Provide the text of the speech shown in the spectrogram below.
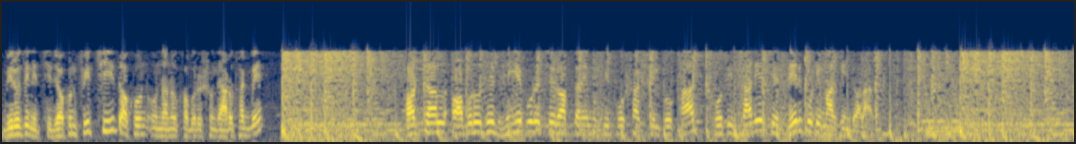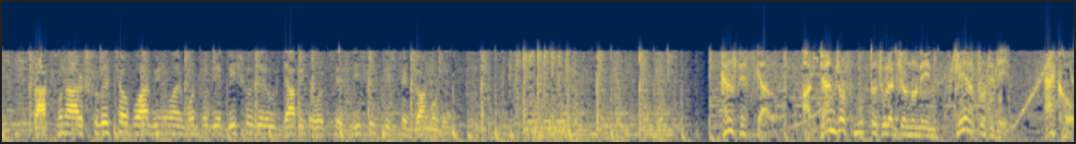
বিরতি নিচ্ছি। যখন ফিরছি, তখন অন্যান্য খবরের সঙ্গে আরও থাকবে। হরতাল অবরোধে ভেঙে পড়েছে রপ্তানিমুখী পোশাক শিল্প খাত। ক্ষতি চালিয়েছে দেড় কোটি মার্কিন ডলার। প্রার্থনা আর শুভেচ্ছা উপহার বিনিময়ের মধ্য দিয়ে বিশ্বজুড়ে উদযাপিত হচ্ছে যীশু খ্রিস্টের জন্মদিন। আর ড্যান্ড্রফ মুক্ত চুলের জন্য নিন ক্লিয়ার প্রতিদিন। এখন,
